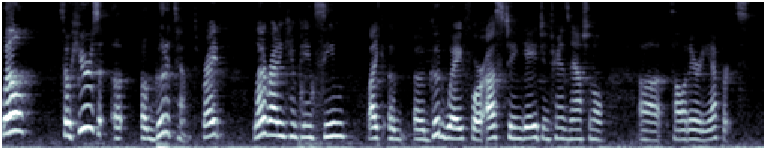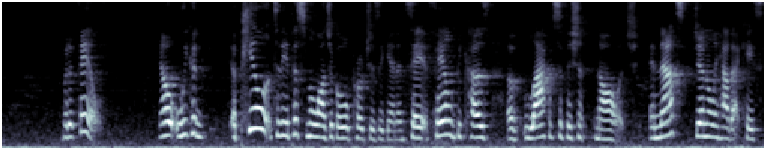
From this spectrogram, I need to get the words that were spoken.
Well, so here's a, a good attempt, right? Letter writing campaigns seem like a, a good way for us to engage in transnational uh, solidarity efforts. But it failed. Now, we could appeal to the epistemological approaches again and say it failed because of lack of sufficient knowledge. And that's generally how that case,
